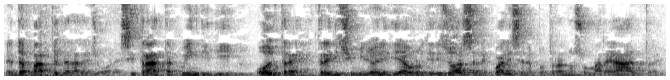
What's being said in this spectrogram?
eh, da parte della regione. Si tratta quindi di oltre 13 milioni di euro di risorse alle quali se ne potranno sommare altre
